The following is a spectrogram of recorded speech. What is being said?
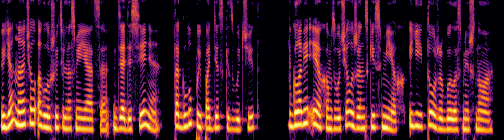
Я начал оглушительно смеяться. «Дядя Сеня?» Так глупо и по-детски звучит. В голове эхом звучал женский смех, ей тоже было смешно.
